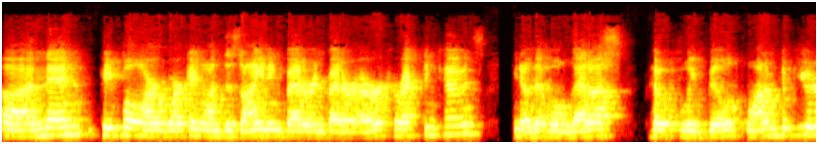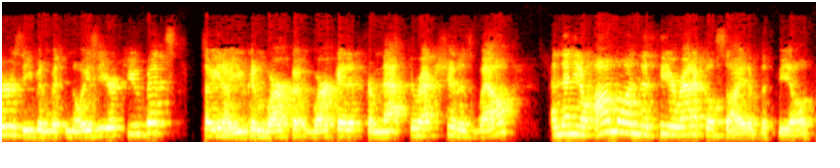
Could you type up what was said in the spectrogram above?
Uh, and then people are working on designing better and better error correcting codes, you know, that will let us hopefully build quantum computers even with noisier qubits. So, you know, you can work at, work at it from that direction as well. And then, you know, I'm on the theoretical side of the field.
